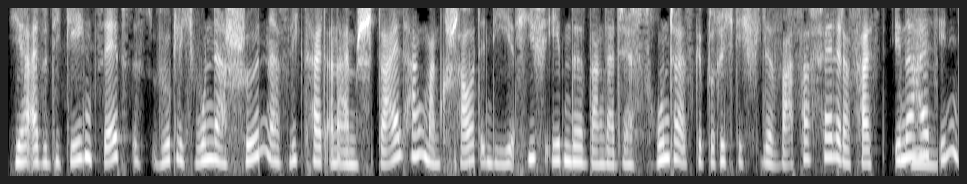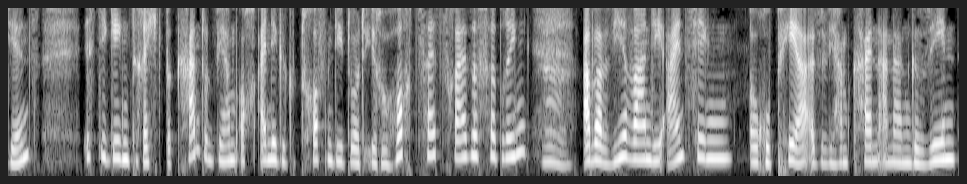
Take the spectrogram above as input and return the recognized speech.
Ja, also die Gegend selbst ist wirklich wunderschön. Es liegt halt an einem Steilhang. Man schaut in die Tiefebene Bangladeschs runter. Es gibt richtig viele Wasserfälle. Das heißt, innerhalb mhm. Indiens ist die Gegend recht bekannt und wir haben auch einige getroffen, die dort ihre Hochzeitsreise verbringen. Mhm. Aber wir waren die einzigen Europäer. Also wir haben keinen anderen gesehen.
